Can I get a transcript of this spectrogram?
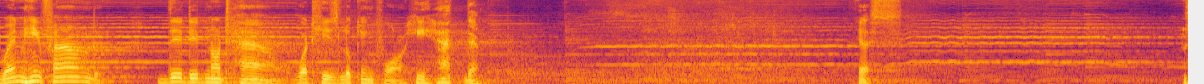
When he found they did not have what he is looking for, he hacked them. Yes.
